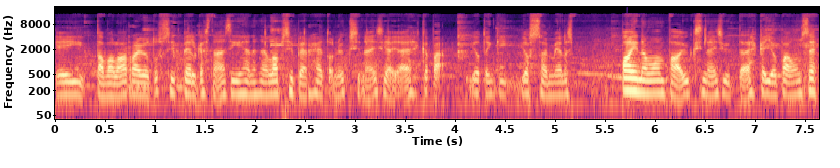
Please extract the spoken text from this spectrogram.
ei tavallaan rajoitu sit pelkästään siihen, että ne lapsiperheet on yksinäisiä ja ehkäpä jotenkin jossain mielessä painavampaa yksinäisyyttä ehkä jopa on se,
